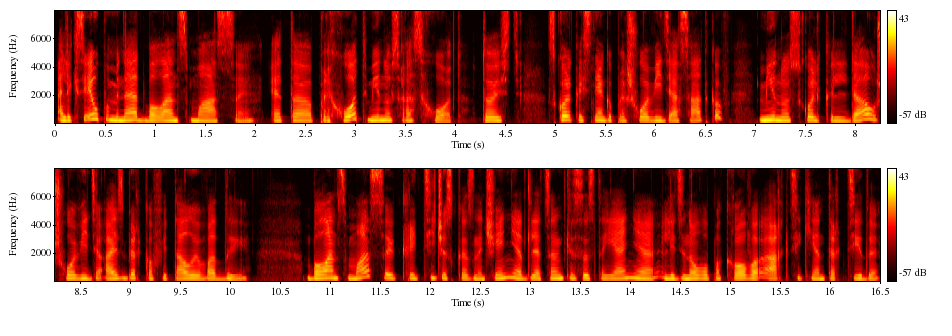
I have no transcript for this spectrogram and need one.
Алексей упоминает баланс массы. Это приход минус расход. То есть сколько снега пришло в виде осадков, минус сколько льда ушло в виде айсбергов и талой воды. Баланс массы — критическое значение для оценки состояния ледяного покрова Арктики и Антарктиды.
